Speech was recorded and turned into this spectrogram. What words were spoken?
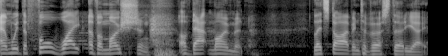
And with the full weight of emotion of that moment, Let's dive into verse 38.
